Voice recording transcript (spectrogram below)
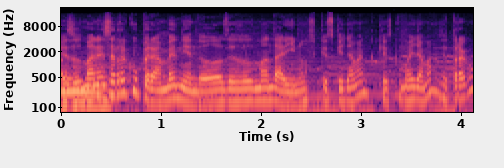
Esos manes se recuperan vendiendo dos de esos mandarinos, ¿qué es que llaman? ¿Qué es cómo se llama ese trago?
